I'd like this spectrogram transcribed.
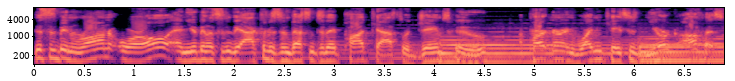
This has been Ron Orol, and you've been listening to the Activist Investing Today podcast with James Hu, a partner in White & Case's New York office.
